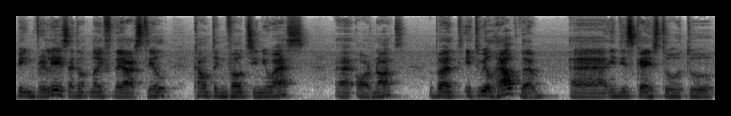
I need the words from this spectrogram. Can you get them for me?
being released, I don't know if they are still counting votes in US uh, or not, but it will help them uh, in this case to to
